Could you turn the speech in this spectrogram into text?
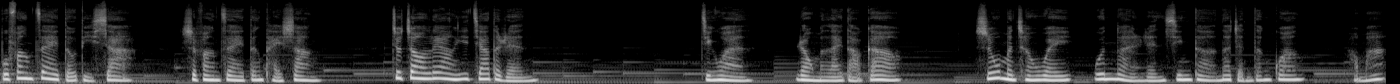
不放在斗底下，是放在灯台上，就照亮一家的人。今晚，让我们来祷告，使我们成为温暖人心的那盏灯光，好吗？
